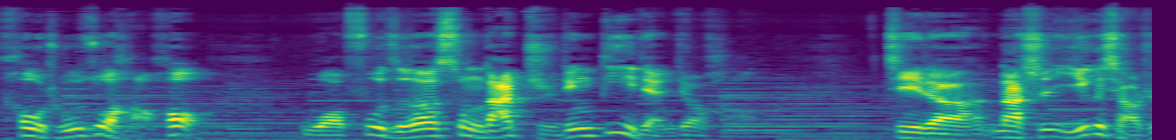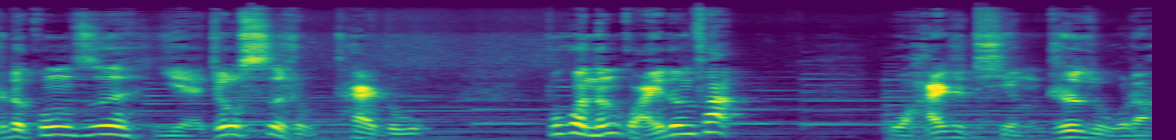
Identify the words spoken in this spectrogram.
后厨做好后，我负责送达指定地点就好。记得那时一个小时的工资也就四十五泰铢，不过能管一顿饭，我还是挺知足的。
